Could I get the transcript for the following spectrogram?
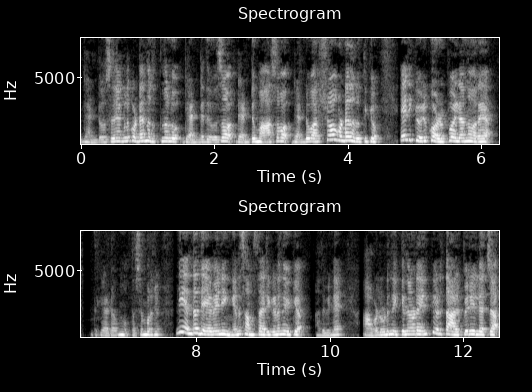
രണ്ടു ദിവസം ഞങ്ങൾ കൊണ്ടുപോയി നിർത്തുന്നുള്ളൂ. രണ്ട് ദിവസമോ രണ്ട് മാസമോ രണ്ട് വർഷമോ കൊണ്ടുപോയി നിർത്തിക്കോ. എനിക്കൊരു കുഴപ്പമില്ല എന്ന് പറയാം. ഇത് കേട്ടപ്പോ മുത്തശ്ശൻ പറഞ്ഞു നീ എന്താ ദേവേനെ ഇങ്ങനെ സംസാരിക്കണം എന്ന് ചോദിക്കുക അത് പിന്നെ അവളോട് നിൽക്കുന്നതോടെ എനിക്കൊരു താല്പര്യമില്ല അച്ഛാ.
